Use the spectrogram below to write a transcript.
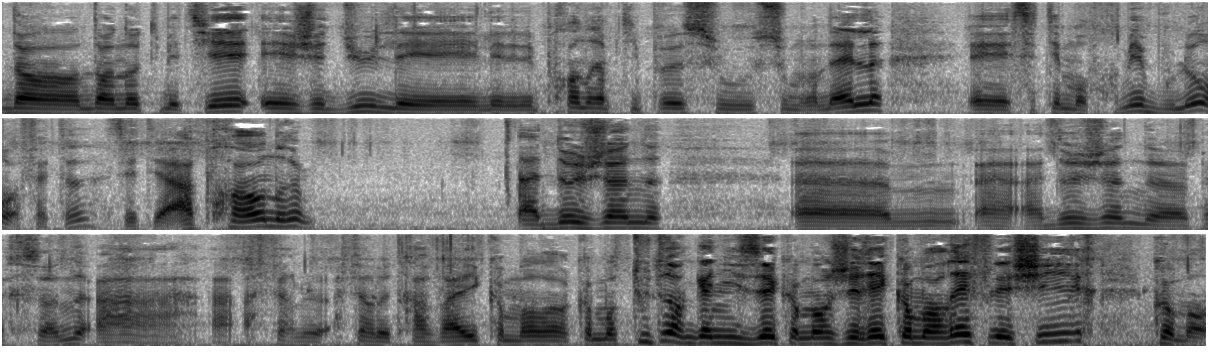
dans, notre métier. Et j'ai dû les, prendre un petit peu sous, mon aile. Et c'était mon premier boulot en fait. Hein. C'était apprendre à deux jeunes euh, à, deux jeunes euh, personnes à, faire, le, travail, comment, tout organiser, comment gérer, comment réfléchir, comment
